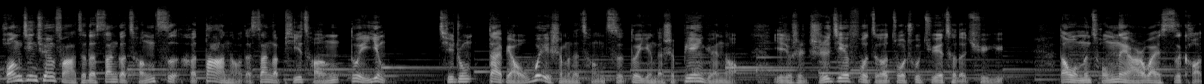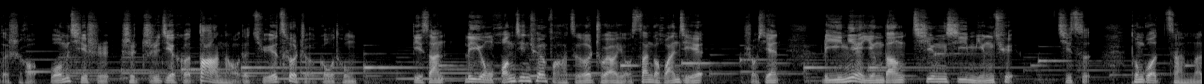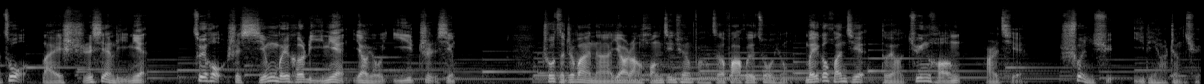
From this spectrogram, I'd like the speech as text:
黄金圈法则的三个层次和大脑的三个皮层对应，其中代表为什么的层次对应的是边缘脑，也就是直接负责做出决策的区域。当我们从内而外思考的时候，我们其实是直接和大脑的决策者沟通。第三，利用黄金圈法则主要有三个环节：首先，理念应当清晰明确；其次，通过怎么做来实现理念；最后是行为和理念要有一致性。除此之外呢，要让黄金圈法则发挥作用，每个环节都要均衡，而且顺序一定要正确。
